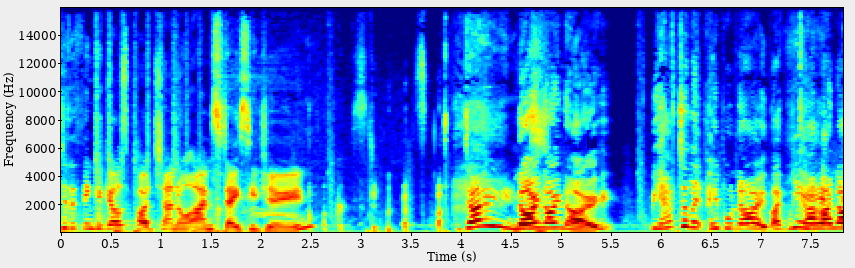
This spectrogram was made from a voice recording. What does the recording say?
To the Thinker Girls Pod channel. I'm Stacey June. Don't. No, no, no. We have to let people know. Like, we Yeah. can't, I know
